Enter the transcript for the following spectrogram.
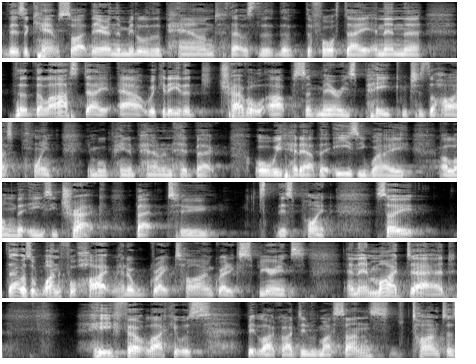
there's a campsite there in the middle of the pound. That was the, the, the fourth day. And then the, the, the, last day out, we could either travel up St. Mary's Peak, which is the highest point in Wilpena Pound and head back, or we head out the easy way along the easy track back to this point. So that was a wonderful hike. We had a great time, great experience. And then my dad, he felt like it was a bit like I did with my sons, time to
